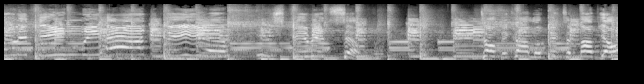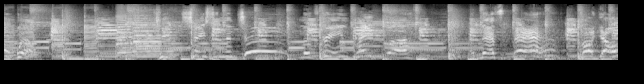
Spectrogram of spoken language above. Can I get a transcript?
only thing we have to fear is fear itself. Don't become a victim of your wealth. Keep chasing the dream of green paper, and that's bad for your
